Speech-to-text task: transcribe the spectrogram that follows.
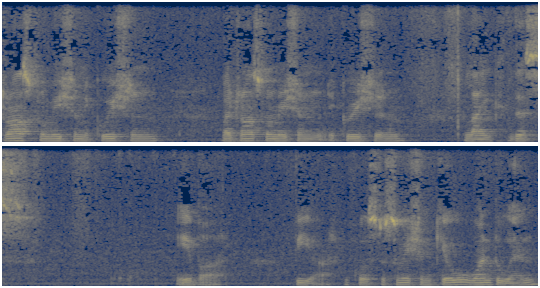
transformation equation by transformation equation like this a bar pr equals to summation q 1 to n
